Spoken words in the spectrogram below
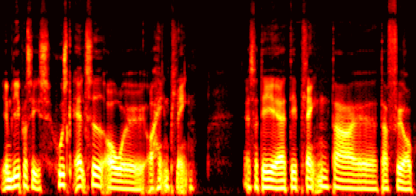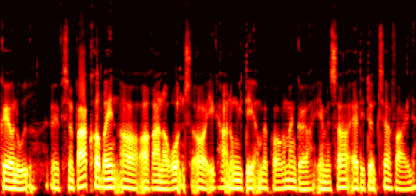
Jamen lige præcis. Husk altid at, øh, at have en plan. Altså det er, det er planen, der, øh, der fører opgaven ud. Øh, hvis man bare kommer ind og, og render rundt og ikke har nogen idé om, hvad pokker man gør, jamen så er det dømt til at fejle.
